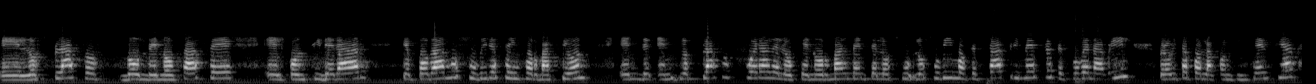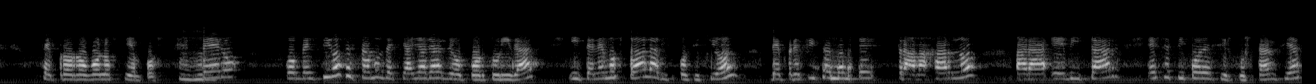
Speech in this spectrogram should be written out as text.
eh, los plazos donde nos hace el considerar que podamos subir esa información en, los plazos fuera de lo que normalmente lo, subimos. Cada trimestre se sube en abril, pero ahorita por la contingencia se prorrogó los tiempos. Pero convencidos estamos de que hay áreas de oportunidad y tenemos toda la disposición de precisamente trabajarlo para evitar ese tipo de circunstancias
